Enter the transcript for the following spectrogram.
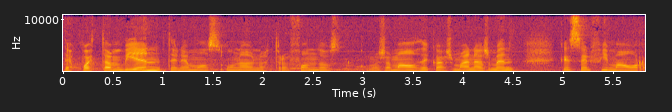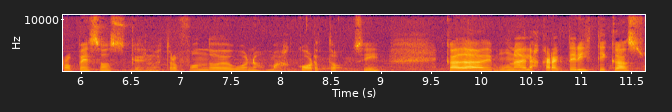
Después también tenemos uno de nuestros fondos, como llamados de cash management, que es el FIMA Ahorro Pesos, que es nuestro fondo de bonos más corto, ¿sí? Cada una de las características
